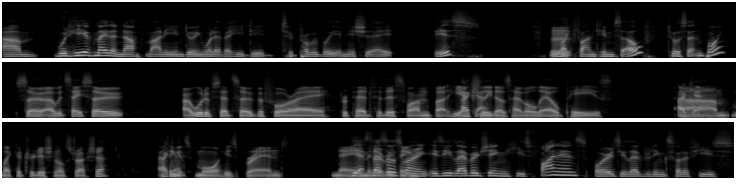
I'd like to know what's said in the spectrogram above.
Um, would he have made enough money in doing whatever he did to probably initiate this, Mm. like fund himself to a certain point? So I would say so. I would have said so before I prepared for this one, but he Okay. actually does have all the LPs, Okay. um, like a traditional structure. I think it's more his brand name yes, and that's what I was wondering. Is he leveraging his finance or is he leveraging sort of his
